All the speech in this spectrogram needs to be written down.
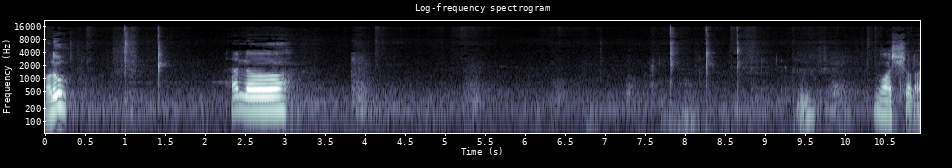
हेलो हेलो माशाल्लाह,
